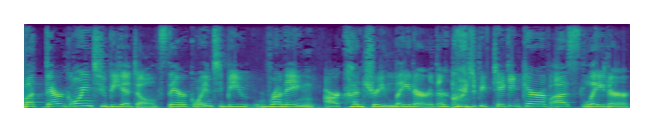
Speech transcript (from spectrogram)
but they're going to be adults. They're going to be running our country later. They're going to be taking care of us later.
